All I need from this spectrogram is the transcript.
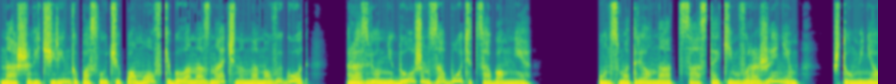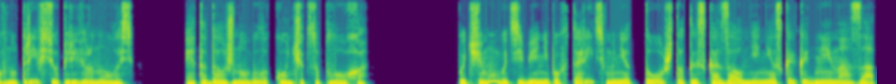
Наша вечеринка по случаю помолвки была назначена на Новый год. Разве он не должен заботиться обо мне? Он смотрел на отца с таким выражением, что у меня внутри все перевернулось. Это должно было кончиться плохо. «Почему бы тебе не повторить мне то, что ты сказал мне несколько дней назад?»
